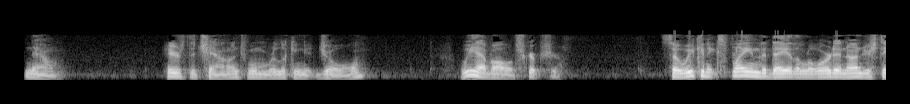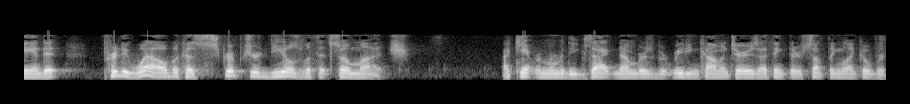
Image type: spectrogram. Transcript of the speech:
Now, Here's the challenge when we're looking at Joel. We have all of Scripture. So we can explain the day of the Lord and understand it pretty well because Scripture deals with it so much. I can't remember the exact numbers, but reading commentaries, I think there's something like over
